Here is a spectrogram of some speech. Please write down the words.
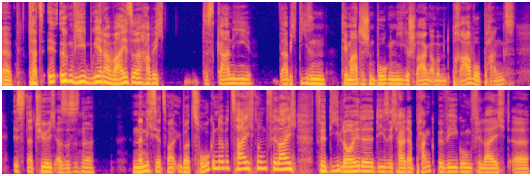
äh, irgendwie weirderweise habe ich das gar nie, habe ich diesen thematischen Bogen nie geschlagen, aber mit Bravo Punks ist natürlich, also es ist eine nenne ich es jetzt mal überzogene Bezeichnung vielleicht, für die Leute, die sich halt der Punk-Bewegung vielleicht äh,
